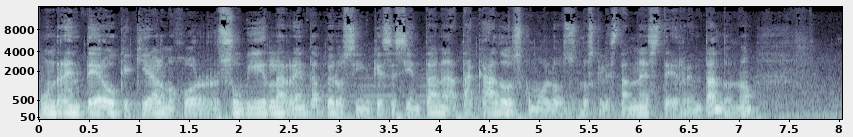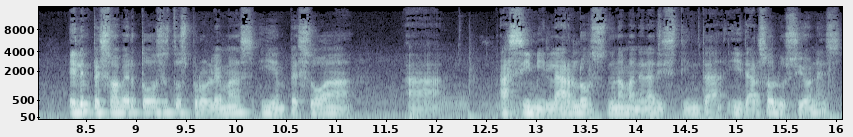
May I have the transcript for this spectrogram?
un rentero que quiere a lo mejor subir la renta pero sin que se sientan atacados como los, los que le están este, rentando, ¿no? Él empezó a ver todos estos problemas y empezó a, asimilarlos de una manera distinta y dar soluciones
